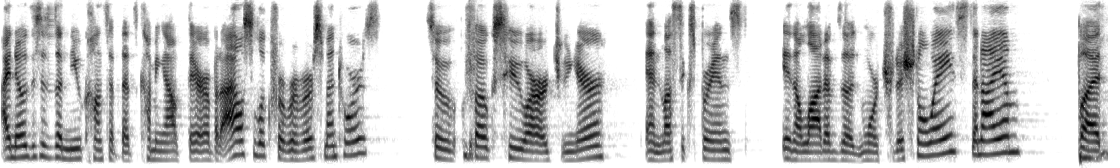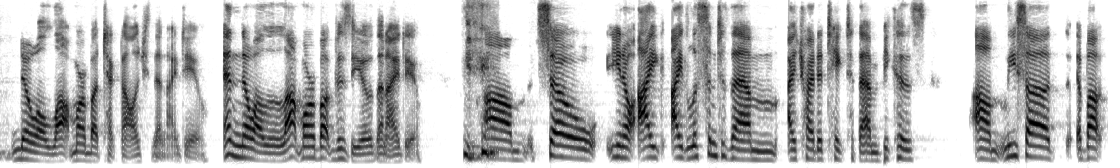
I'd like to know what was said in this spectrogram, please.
I know this is a new concept that's coming out there, but I also look for reverse mentors. So folks who are junior and less experienced in a lot of the more traditional ways than I am, but mm-hmm. know a lot more about technology than I do, and know a lot more about Visio than I do. um, so you know, I I listen to them. I try to take to them because um, Lisa, about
